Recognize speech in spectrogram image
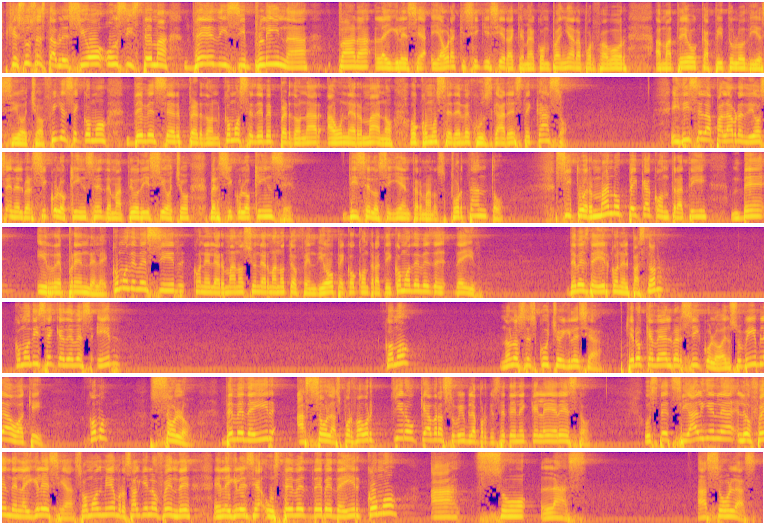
Jesús estableció un sistema de disciplina para la iglesia. Y ahora que sí quisiera que me acompañara, por favor, a Mateo capítulo 18. Fíjese cómo debe ser perdón, cómo se debe perdonar a un hermano o cómo se debe juzgar este caso. Y dice la palabra de Dios en el versículo 15 de Mateo 18, versículo 15. Dice lo siguiente, hermanos. Por tanto, si tu hermano peca contra ti, ve y repréndele. ¿Cómo debes ir con el hermano si un hermano te ofendió o pecó contra ti? ¿Cómo debes de, de, ir? ¿Debes de ir con el pastor? ¿Cómo dice que debes ir? ¿Cómo? No los escucho, iglesia. Quiero que vea el versículo en su Biblia o aquí. ¿Cómo? Solo. Debe de ir a solas. Por favor, quiero que abra su Biblia porque usted tiene que leer esto. Usted, si alguien le, ofende en la iglesia, somos miembros, alguien le ofende en la iglesia, usted debe, debe de ir como a solas. A solas.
